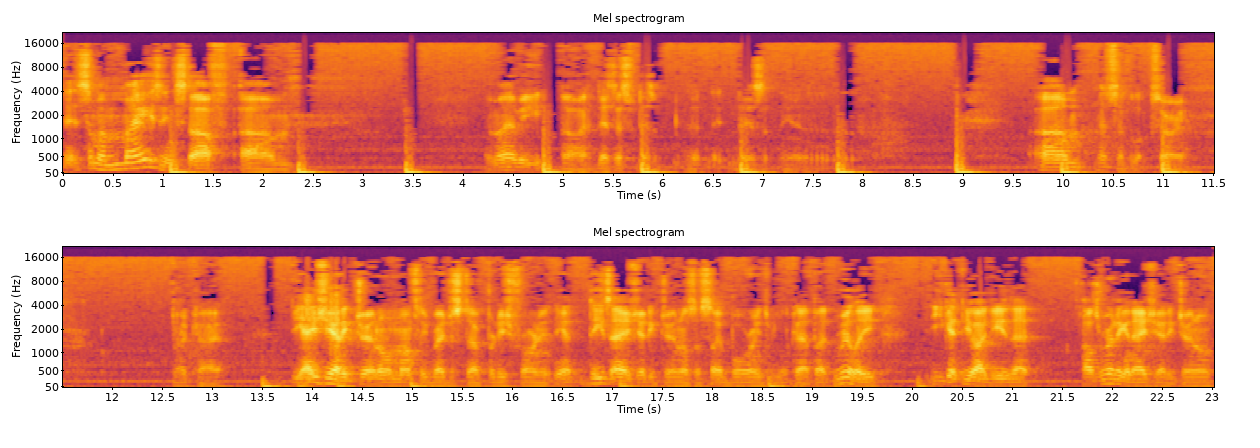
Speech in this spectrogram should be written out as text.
there's some amazing stuff. Um, maybe oh, there's this, there's there's know, um, let's have a look. Sorry. Okay. The Asiatic Journal Monthly Register British Foreign. Yeah, these Asiatic journals are so boring to look at, but really, you get the idea that I was reading an Asiatic journal,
